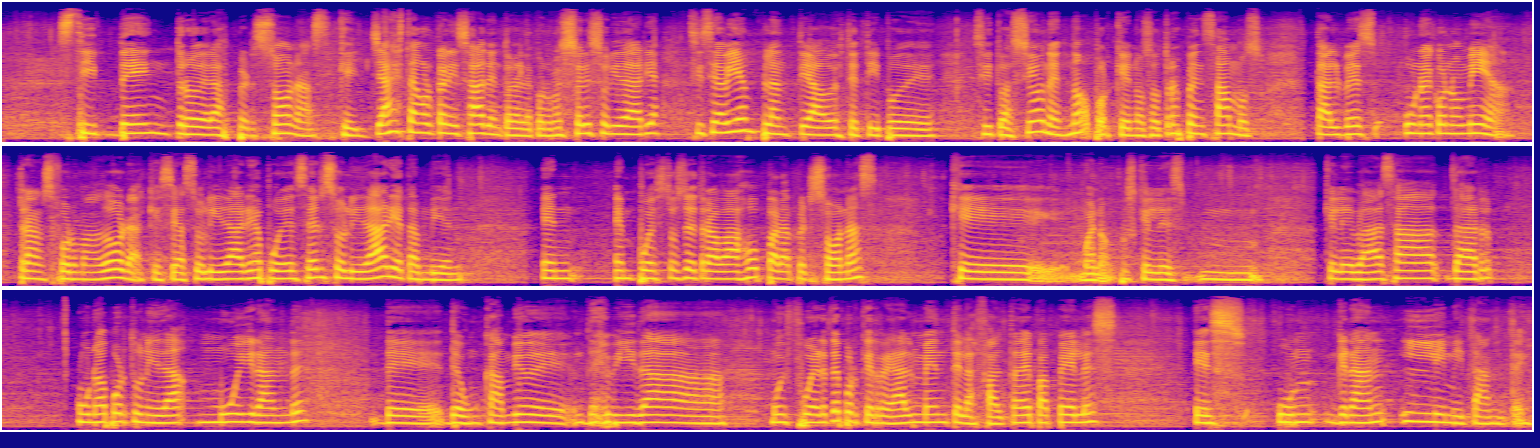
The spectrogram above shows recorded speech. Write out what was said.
si dentro de las personas que ya están organizadas dentro de la economía social y solidaria, si se habían planteado este tipo de situaciones, ¿no? Porque nosotros pensamos, tal vez una economía transformadora que sea solidaria puede ser solidaria también en, puestos de trabajo para personas que, bueno, pues que les mm, que le vas a dar una oportunidad muy grande de, un cambio de, de vida muy fuerte porque realmente la falta de papeles es un gran limitante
